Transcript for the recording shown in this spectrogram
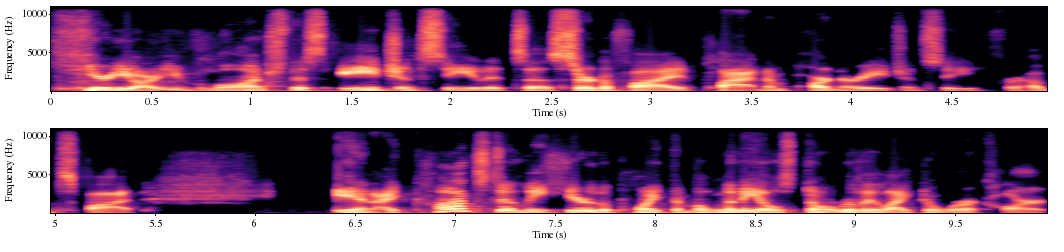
here you are, you've launched this agency that's a certified platinum partner agency for HubSpot. And I constantly hear the point that millennials don't really like to work hard.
